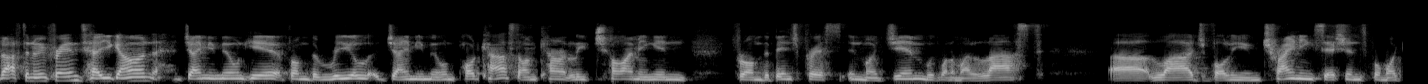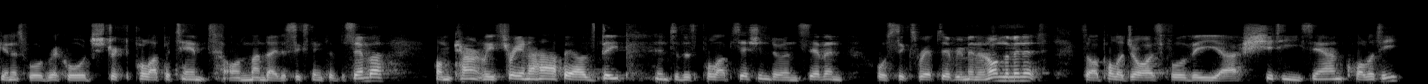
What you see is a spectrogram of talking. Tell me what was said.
Good afternoon, friends. How you going? Jamie Milne here from the Real Jamie Milne podcast. I'm currently chiming in from the bench press in my gym with one of my last uh, large volume training sessions for my Guinness World Record strict pull up attempt on Monday, the 16th of December. I'm currently three and a half hours deep into this pull up session, doing seven or six reps every minute on the minute. So I apologize for the uh, shitty sound quality.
